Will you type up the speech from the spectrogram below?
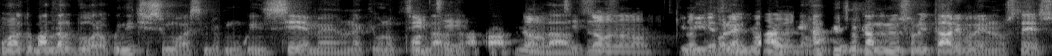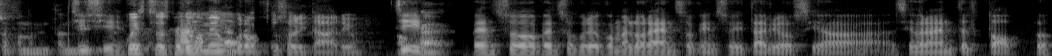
Una domanda al volo, quindi ci si muove sempre comunque insieme, non è che uno può sì, andare sì. da una parte no, all'altra. Sì, no, no, no. Quindi, volendo, anche, no. anche, giocando in solitario va bene lo stesso, fondamentalmente. Sì, sì. Questo secondo ah, me è un grosso solitario. Sì, okay. penso, penso, pure come Lorenzo che in solitario sia, sia veramente il top.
